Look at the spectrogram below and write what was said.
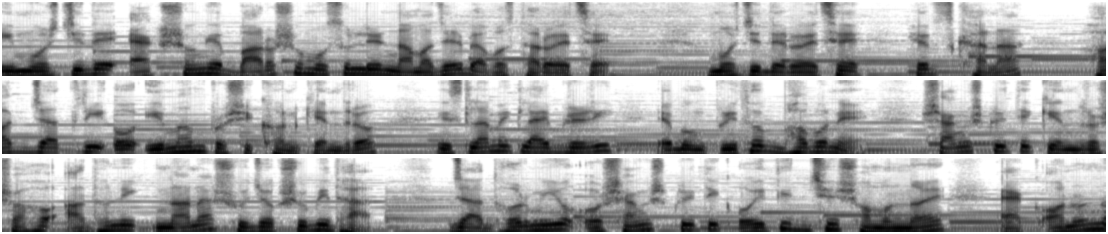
এই মসজিদে একসঙ্গে বারোশো মুসল্লির নামাজের ব্যবস্থা রয়েছে। মসজিদে রয়েছে হেফজখানা হজযাত্রী ও ইমাম প্রশিক্ষণ কেন্দ্র, ইসলামিক লাইব্রেরি এবং পৃথক ভবনে সাংস্কৃতিক কেন্দ্রসহ আধুনিক নানা সুযোগ সুবিধা, যা ধর্মীয় ও সাংস্কৃতিক ঐতিহ্যের সমন্বয়ে এক অনন্য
